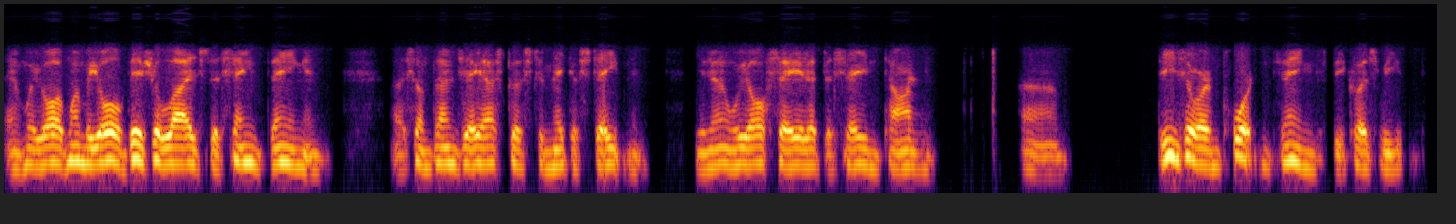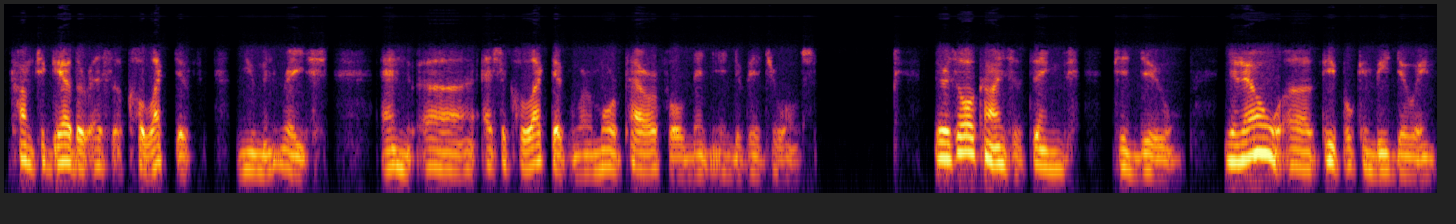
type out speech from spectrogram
And we all, when we all visualize the same thing, and uh, sometimes they ask us to make a statement, you know, we all say it at the same time. Um, these are important things because we come together as a collective human race. And uh, as a collective, we're more powerful than individuals. There's all kinds of things to do. You know, uh, people can be doing.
